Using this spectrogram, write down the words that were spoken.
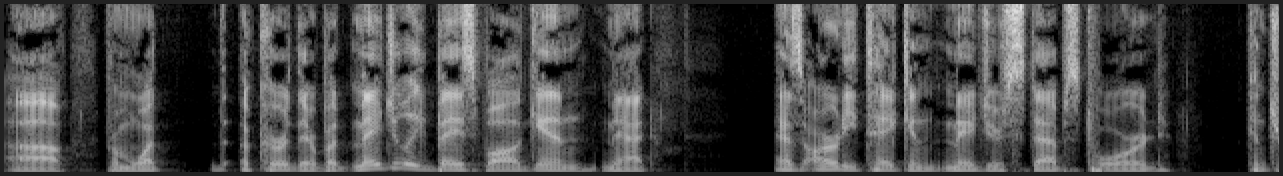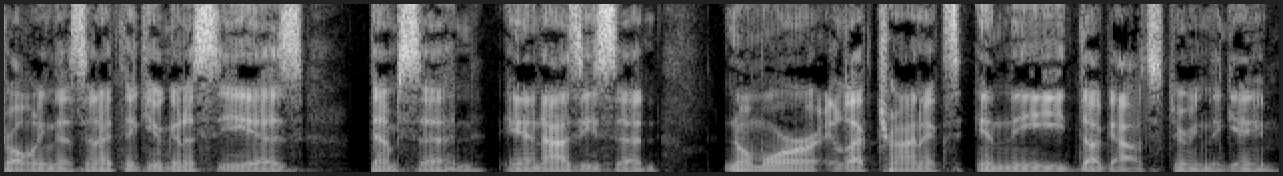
uh, from what occurred there. But Major League Baseball, again, Matt, has already taken major steps toward controlling this, and I think you're going to see as Demp said and Ozzie said, no more electronics in the dugouts during the game.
